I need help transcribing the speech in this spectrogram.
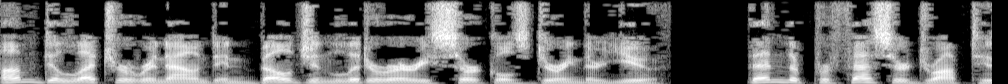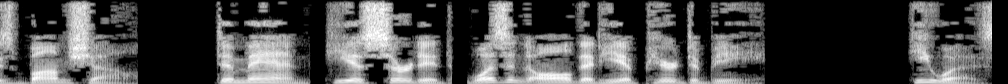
homme de lettres renowned in Belgian literary circles during their youth. Then the professor dropped his bombshell. De Man, he asserted, wasn't all that he appeared to be. He was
